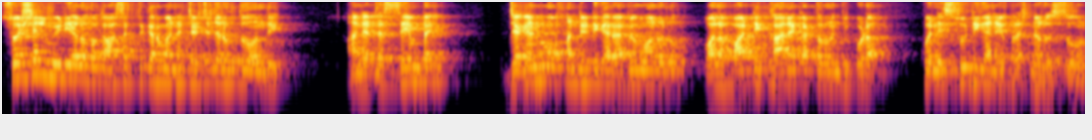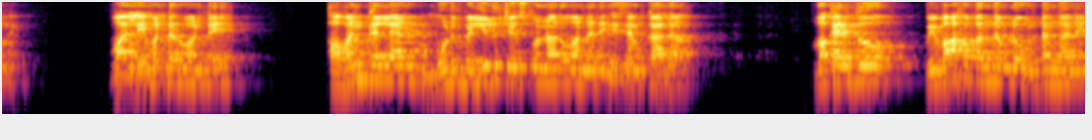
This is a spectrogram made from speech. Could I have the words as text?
సోషల్ మీడియాలో ఒక ఆసక్తికరమైన చర్చ జరుగుతూ ఉంది. And at the same time Jaganmohan Reddy garu అభిమానులు వాళ్ళ పార్టీ కార్యకర్తల నుంచి కూడా కొన్ని సూటిగానే ప్రశ్నలు వస్తూ ఉన్నాయి. వాళ్ళు ఏమంటారు అంటే పవన్ కళ్యాణ్ మూడు పెళ్ళిళ్ళు చేసుకున్నారు అన్నది నిజం కాదా? ఒకరితో వివాహ బంధంలో ఉండంగానే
